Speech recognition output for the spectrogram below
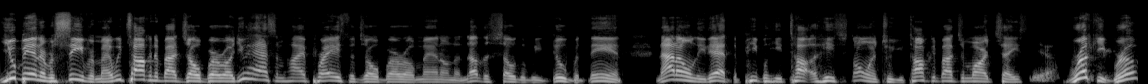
you being a receiver, man, we talking about Joe Burrow. You had some high praise for Joe Burrow, man, on another show that we do. But then, not only that, the people he talked, he's throwing to you. Talked about Ja'Marr Chase, yeah, rookie, bro.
